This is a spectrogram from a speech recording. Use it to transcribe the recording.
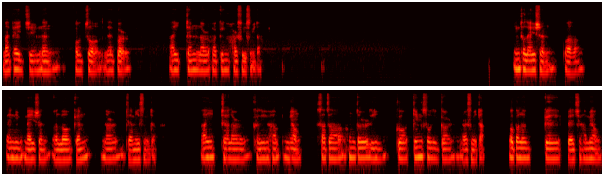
마페이지는 어조 레벨 아이템을 확인할 수 있습니다. 인터레이션과 애니메이션으로 게 임을 재미있습니다. 아이템을 클릭하면 사자 흔들리고 띵 소리가 났습니다. 어바르게 배치하면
